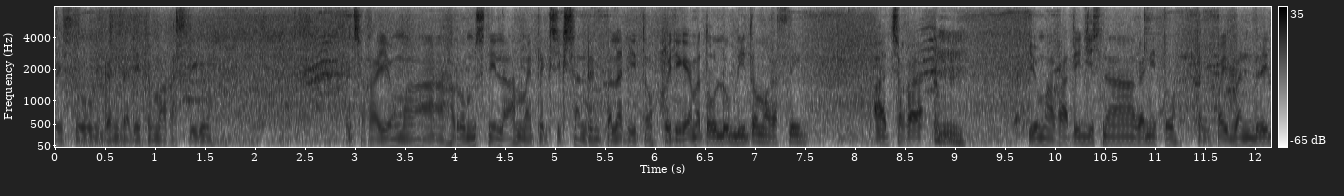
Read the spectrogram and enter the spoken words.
Okay, so ganda dito mga kastigo. At saka yung mga rooms nila, may tag 600 pala dito. Pwede kayo matulog dito mga kastig. At saka yung mga cottages na ganito, tag 500.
